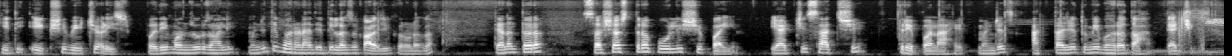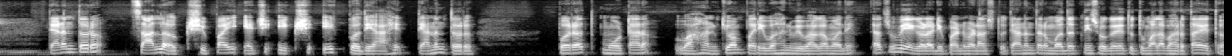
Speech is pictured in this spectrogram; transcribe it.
किती? एकशे बेचाळीस पदे मंजूर झाली. म्हणजे ते भरण्यात येतील असं काळजी करू नका. त्यानंतर सशस्त्र पोलीस शिपाई याची सातशे त्रेपन्न आहेत. म्हणजेच आत्ता जे तुम्ही भरत आहात त्याची. त्यानंतर चालक शिपाई याची एकशे एक पदे आहेत. त्यानंतर परत मोटार वाहन किंवा परिवहन विभागामध्ये त्याचं वेगळा डिपार्टमेंट असतो. त्यानंतर मदतनीस वगैरे तो तुम्हाला भरता येतं.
